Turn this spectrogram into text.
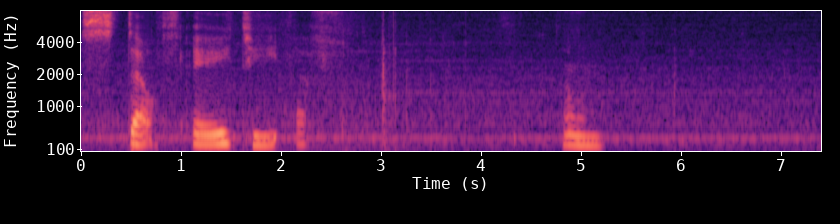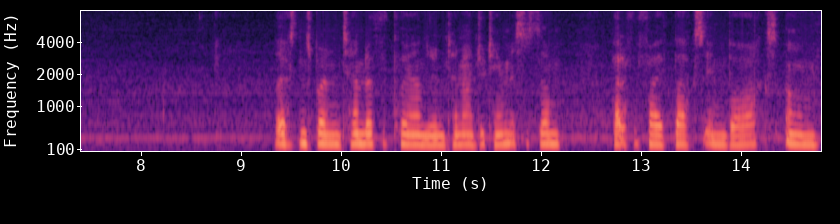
Stealth ATF. Um, Licensed by Nintendo for play on the Nintendo Entertainment System. Got it for five bucks in box. Um,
